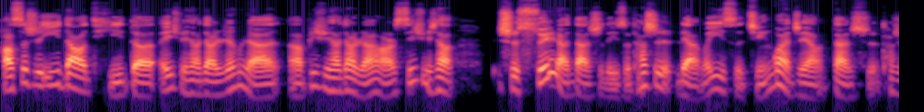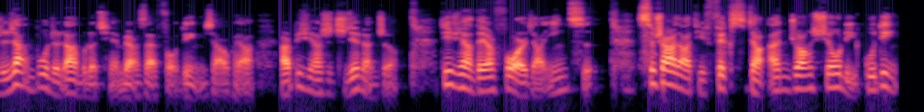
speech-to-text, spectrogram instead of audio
好，四十一道题的 A 选项叫仍然啊，B 选项叫然而，C 选项。是虽然但是的意思，它是两个意思。尽管这样，但是它是让步着让步着前边再否定一下，OK 啊。而 B 选项是直接转折。D 选项 therefore 叫因此。四十二道题 fix 叫安装、修理、固定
